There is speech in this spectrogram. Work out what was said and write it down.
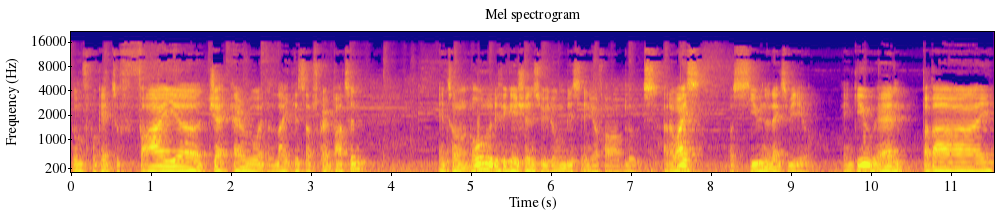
don't forget to fire a jet arrow at the like and subscribe button and turn on all notifications so you don't miss any of our uploads. Otherwise, I'll see you in the next video. Thank you and bye bye.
